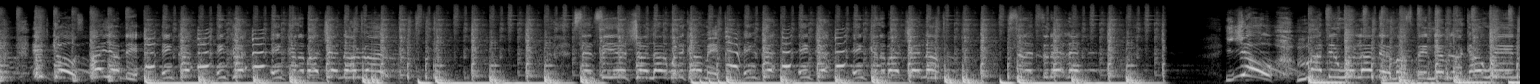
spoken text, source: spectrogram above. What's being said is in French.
Yo, mad the whole of them, I spin them like a wheel.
